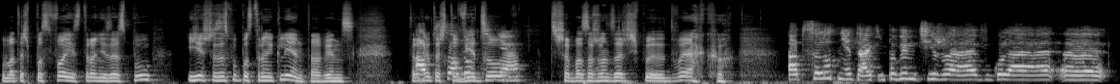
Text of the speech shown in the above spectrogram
chyba też po swojej stronie zespół i jeszcze zespół po stronie klienta, więc trochę Absolutnie. też to wiedzą trzeba zarządzać dwojako. Absolutnie tak i powiem Ci, że w ogóle... Yy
